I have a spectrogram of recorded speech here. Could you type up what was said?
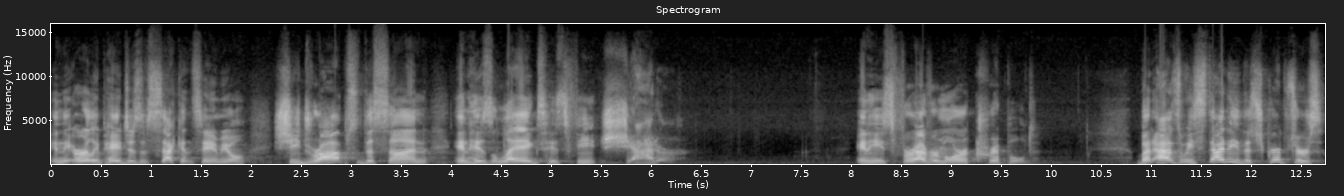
in the early pages of 2 Samuel. She drops the son, and his legs, his feet shatter. And he's forevermore crippled. But as we study the scriptures,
